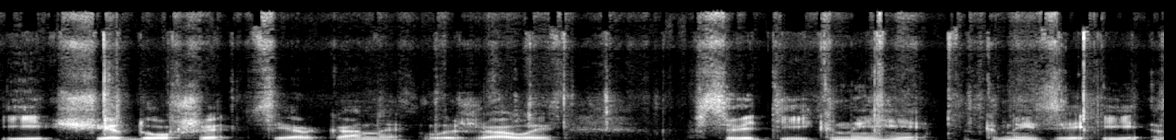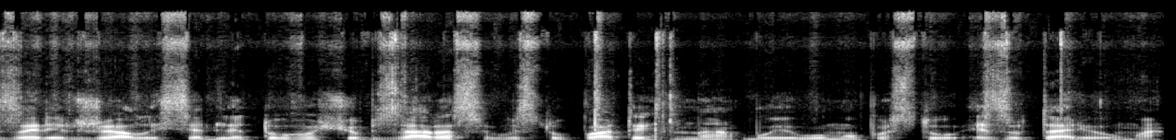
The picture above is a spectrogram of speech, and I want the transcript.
і ще довше ці аркани лежали в святій книгі, книзі і заряджалися для того, щоб зараз виступати на бойовому посту Езотаріума.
